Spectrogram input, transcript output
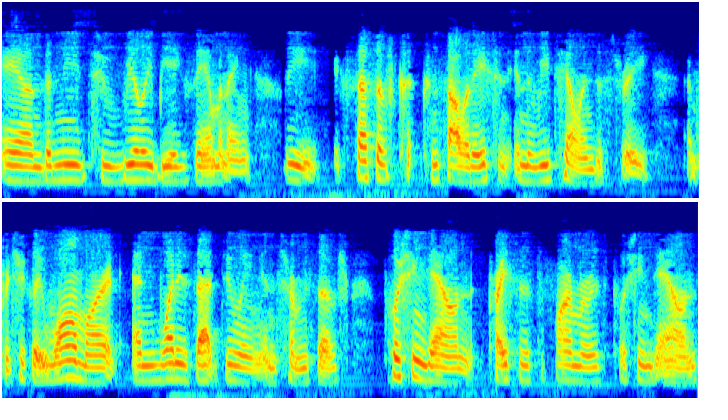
and the need to really be examining the excessive c- consolidation in the retail industry and particularly Walmart and what is that doing in terms of pushing down prices to farmers, pushing down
